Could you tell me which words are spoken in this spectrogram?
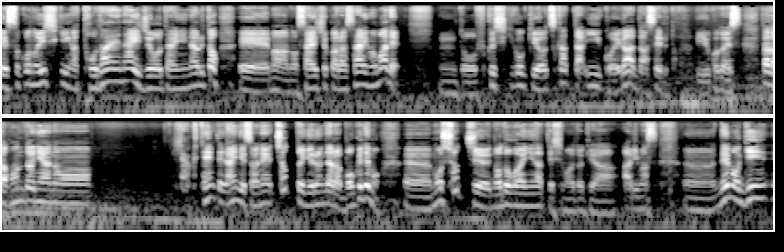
えー、そこの意識が途絶えない状態になると、えー、まあ、あの、最初から最後まで、うんと、腹式呼吸を使ったいい声が出せるということです。ただ本当にあのー100点ってないんですよね。ちょっと緩んだら僕でも、えー、もうしょっちゅう喉声になってしまう時はあります。うん、でも銀、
